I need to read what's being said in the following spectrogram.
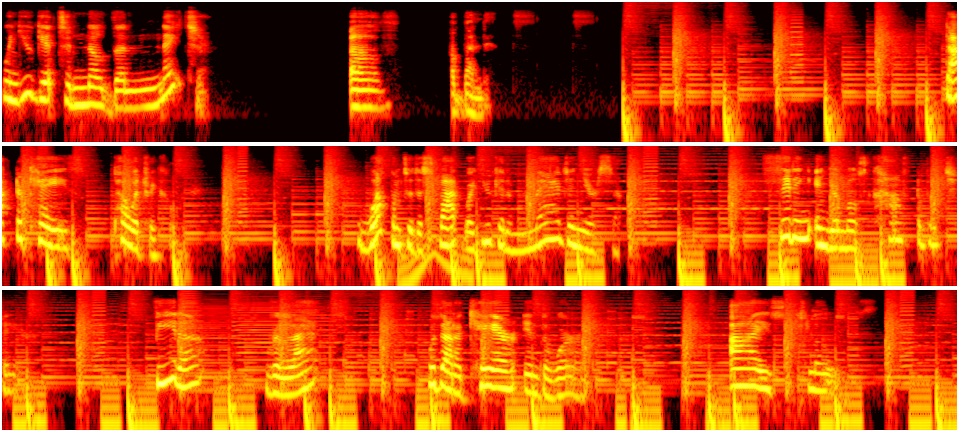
when you get to know the nature of abundance. Dr. K's Poetry Corner. Welcome to the spot where you can imagine yourself sitting in your most comfortable chair, feet up, relaxed, without a care in the world, eyes closed,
